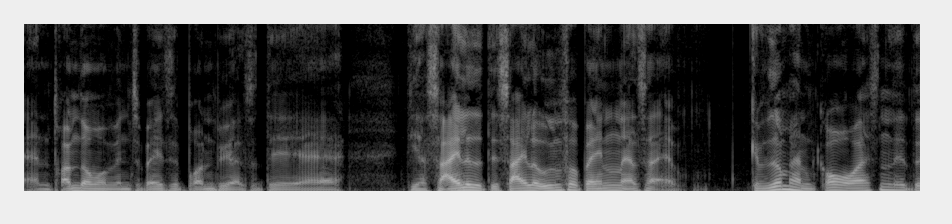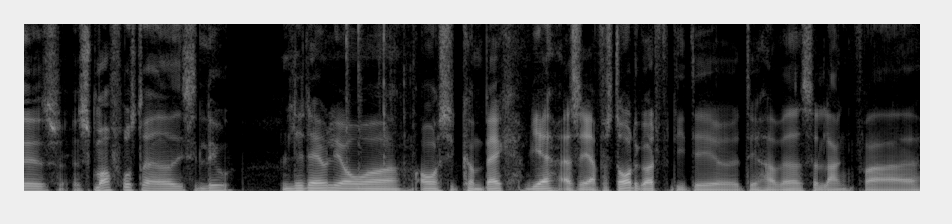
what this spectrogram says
han drømte om at vende tilbage til Brøndby. Altså, det er, de har sejlet, det sejler uden for banen. Altså, kan vi vide, om han går og er sådan lidt øh, småfrustreret i sit liv? Lidt ærgerlig over, over sit comeback. Ja, altså jeg forstår det godt, fordi det, jo- det har været så langt fra,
